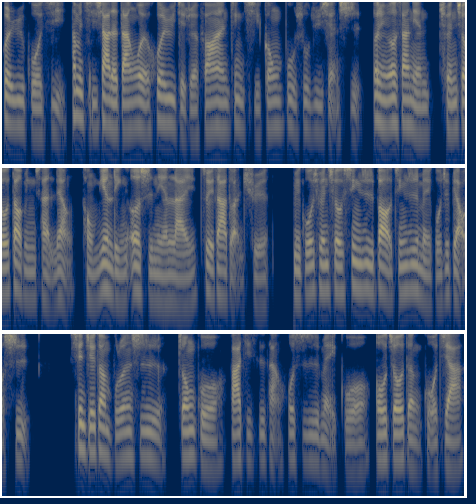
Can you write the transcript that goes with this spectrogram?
惠誉国际，他们旗下的单位惠誉解决方案近期公布数据显示，二零二三年全球稻米产量恐面临二十年来最大短缺。美国全球信日报今日美国就表示，现阶段不论是中国、巴基斯坦或是美国、欧洲等国家。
